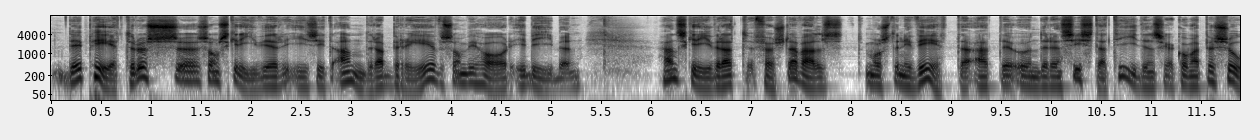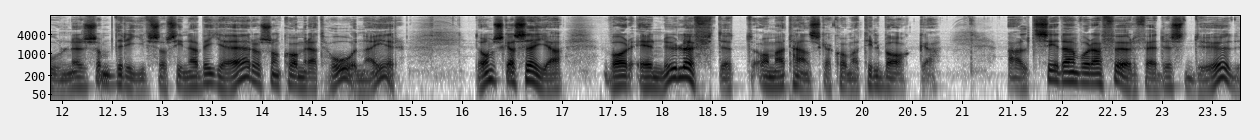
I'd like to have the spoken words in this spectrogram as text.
Det är Petrus som skriver i sitt andra brev som vi har i Bibeln. Han skriver att först av allt måste ni veta att det under den sista tiden ska komma personer som drivs av sina begär och som kommer att håna er. De ska säga, var är nu löftet om att han ska komma tillbaka? Allt sedan våra förfäders död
